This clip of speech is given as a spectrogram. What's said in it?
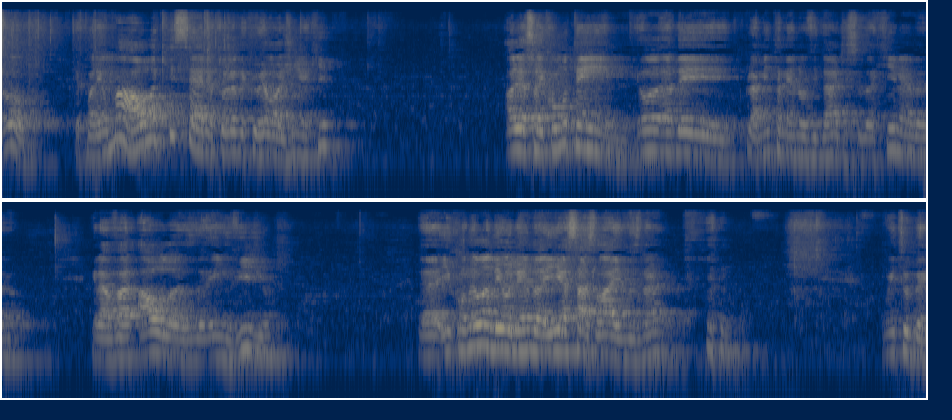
Eu preparei uma aula aqui séria. Estou olhando aqui o reloginho aqui. Olha só, e como tem. Eu andei. Para mim também é novidade isso daqui, né? Gravar aulas em vídeo. É, e como eu andei olhando aí essas lives, né? Muito bem.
